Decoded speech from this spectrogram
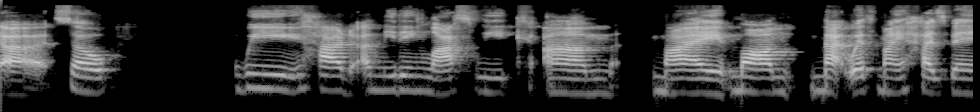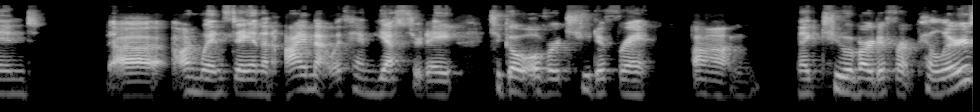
uh, so we had a meeting last week. Um, my mom met with my husband uh, on Wednesday, and then I met with him yesterday to go over two different, um, like two of our different pillars.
